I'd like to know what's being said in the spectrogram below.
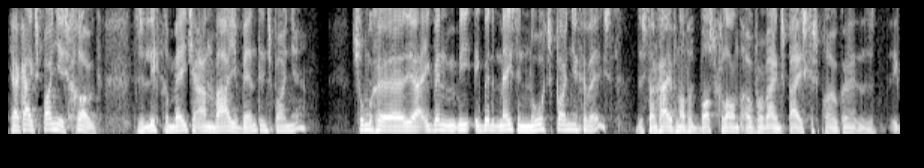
ja, kijk, Spanje is groot. Dus het ligt er een beetje aan waar je bent in Spanje. Sommige, ja, ik ben, ik ben het meest in Noord-Spanje geweest. Dus dan ga je vanaf het Baskeland over wijnspijs gesproken. Dat is ik,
